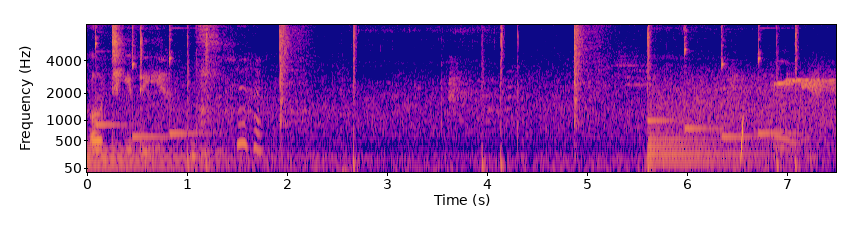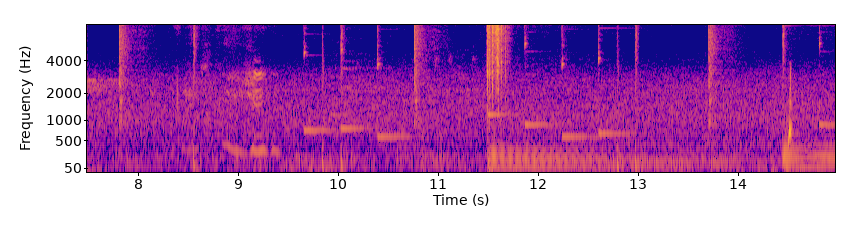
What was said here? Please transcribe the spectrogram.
OOTD.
